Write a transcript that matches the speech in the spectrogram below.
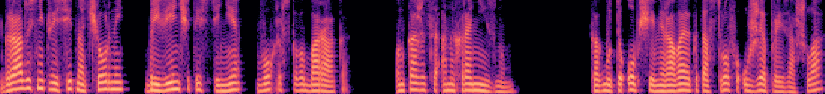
Градусник висит на черной бревенчатой стене Вохровского барака. Он кажется анахронизмом. Как будто общая мировая катастрофа уже произошла,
